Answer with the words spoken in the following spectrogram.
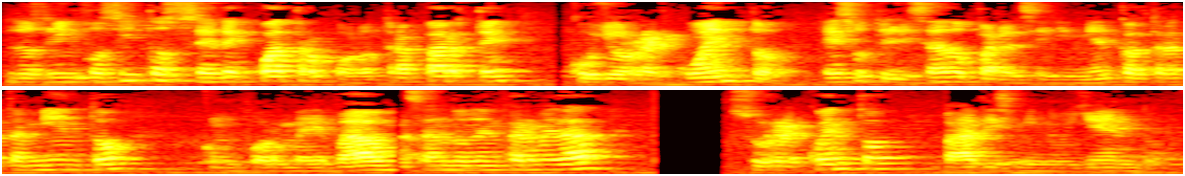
Los linfocitos CD4, por otra parte, cuyo recuento es utilizado para el seguimiento al tratamiento, conforme va avanzando la enfermedad, su recuento va disminuyendo.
